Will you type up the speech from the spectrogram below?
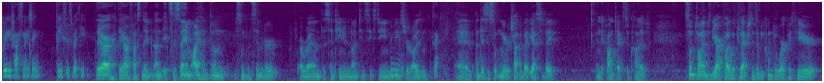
really fascinating pieces with you. They are they are fascinating, and it's the same. I had done something similar around the centenary of the nineteen sixteen, the Mm. Easter Rising, Exactly. um, and this is something we were chatting about yesterday, in the context of kind of sometimes the archival collections that we come to work with here,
